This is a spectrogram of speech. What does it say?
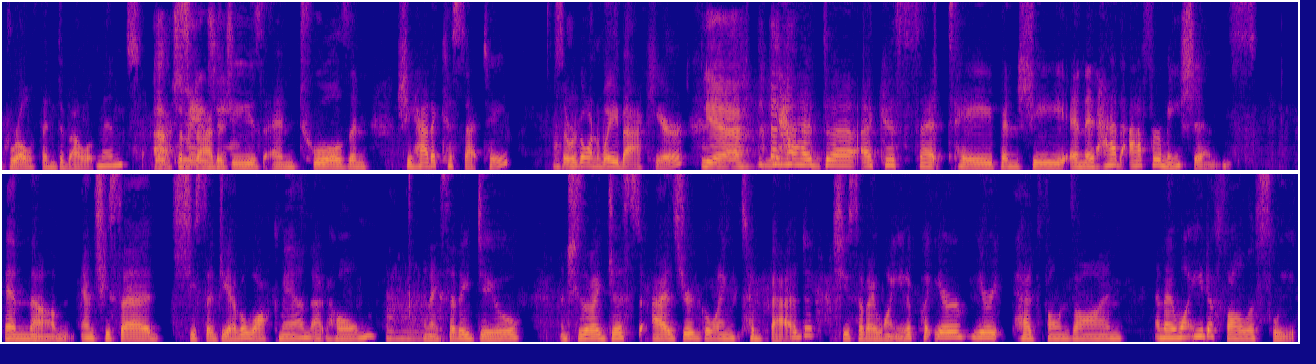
growth and development uh, strategies and tools. And she had a cassette tape. Mm-hmm. so we're mm-hmm. going way back here. Yeah. She had uh, a cassette tape and she and it had affirmations. And um and she said she said do you have a walkman at home? Mm-hmm. and i said i do and she said i just as you're going to bed she said i want you to put your your headphones on and I want you to fall asleep,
